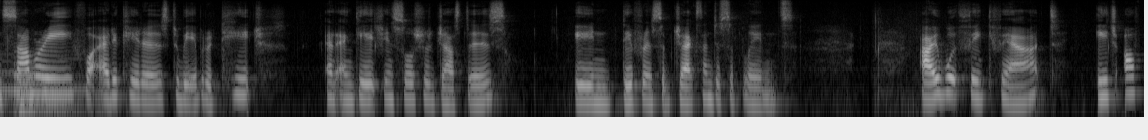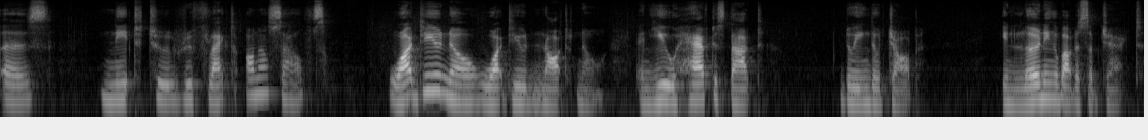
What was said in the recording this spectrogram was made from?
In summary, for educators to be able to teach and engage in social justice, in different subjects and disciplines. I would think that each of us need to reflect on ourselves. What do you know? What do you not know? And you have to start doing the job in learning about the subject.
